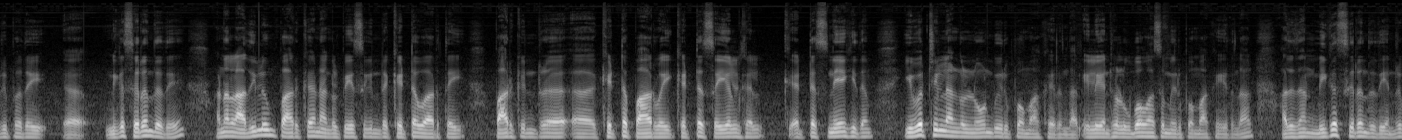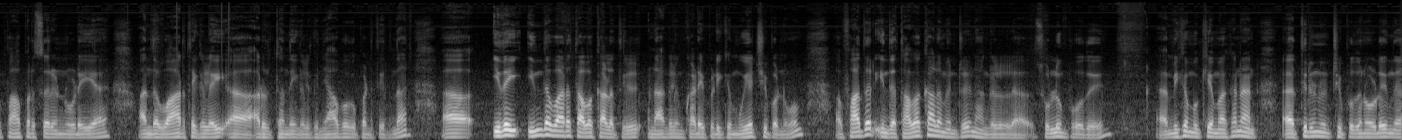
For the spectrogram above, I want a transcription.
இருப்பதை மிக சிறந்தது. ஆனால் அதிலும் பார்க்க நாங்கள் பேசுகின்ற கெட்ட வார்த்தை பார்க்கின்ற கெட்ட பார்வை கெட்ட செயல்கள் கெட்ட சிநேகிதம் இவற்றில் நாங்கள் நோன்பு இருப்போமாக இருந்தால் இல்லை என்றால் உபவாசம் இருப்போமாக இருந்தால் அதுதான் மிக சிறந்தது என்று பாப்பரசரனுடைய அந்த வார்த்தைகளை அஹ், அருட்தந்தை எங்களுக்கு ஞாபகப்படுத்தியிருந்தார். இதை இந்த வார தவக்காலத்தில் நாங்களும் கடைபிடிக்க முயற்சி பண்ணுவோம். ஃபாதர் இந்த தவக்காலம் என்று நாங்கள் சொல்லும்போது மிக முக்கியமாக நான் திருநூற்றி புதனோடு இந்த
